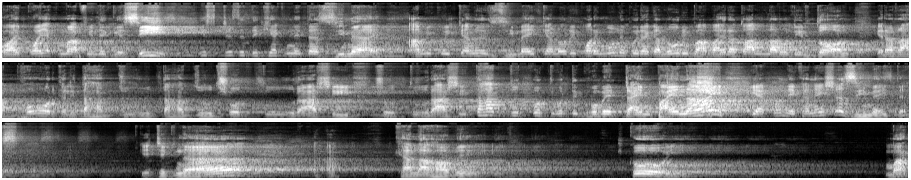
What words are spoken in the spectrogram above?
কয় কয়েক মাহফিলে গেছি, স্টেজে দেখি এক নেতা ঝিমায়। আমি কই, কেন ঝিমাই কেন রে? পরে মনে পড়ে গেল, ওরে বাবা, এরা তো আল্লাহর অলির দল। এরা রাত ভর খালি তাহাজুদ তাহাজুদ সত্তর আশি সত্তর আশি। তাহাজুদ করতে করতে ঘুমের টাইম পায় নাই, এখন এখানে এসে ঝিমাইতেছে। কি ঠিক না? খেলা হবে। কই? মাঠ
